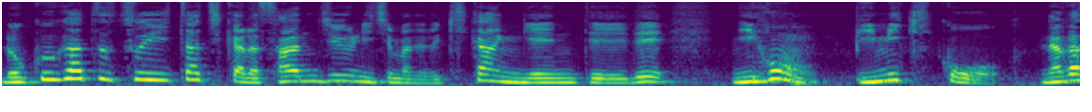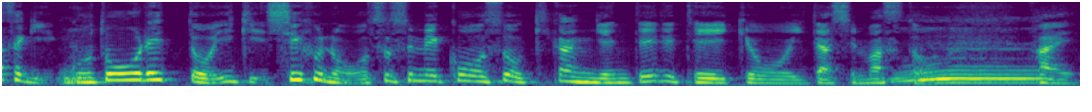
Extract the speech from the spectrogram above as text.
6月1日から30日までの期間限定で、日本美味機構、長崎、五島列島行き、シェフのおすすめコースを期間限定で提供いたしますと。はい。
